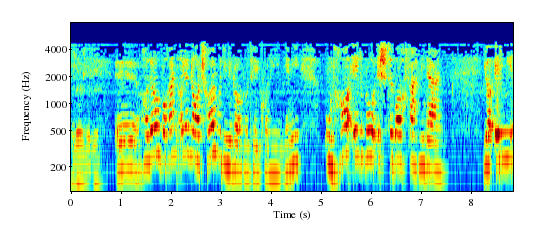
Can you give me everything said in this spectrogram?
بله، بله. حالا واقعا آیا ناچار بودیم این راه رو طی کنیم یعنی اونها علم رو اشتباه فهمیدن یا علمی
